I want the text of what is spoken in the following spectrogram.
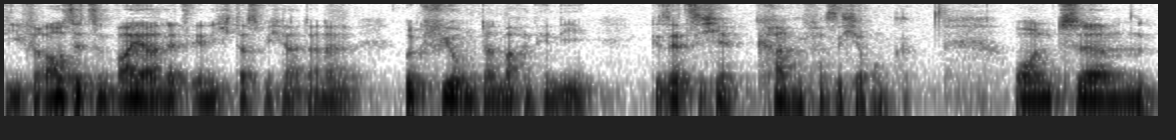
die Voraussetzung war ja letztendlich, dass wir halt eine Rückführung dann machen in die gesetzliche Krankenversicherung. Und ähm,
